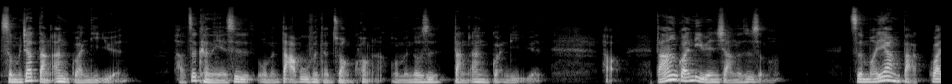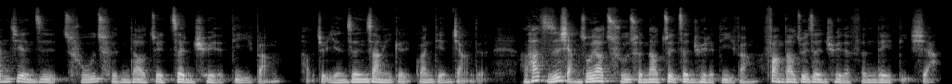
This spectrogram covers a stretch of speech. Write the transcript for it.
什么叫档案管理员。好，这可能也是我们大部分的状况啊，我们都是档案管理员。好，档案管理员想的是什么？怎么样把关键字储存到最正确的地方？好，就延伸上一个观点讲的，他只是想说要储存到最正确的地方，放到最正确的分类底下，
